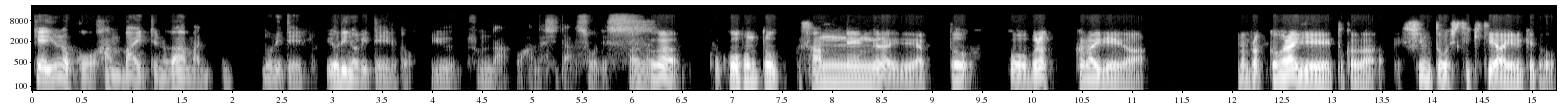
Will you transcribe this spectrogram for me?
経由のこう販売っていうのが、まあ、伸びている、より伸びているという、そんなお話だそうですあ。のが、ここ本当3年ぐらいでやっと、こう、ブラックフライデーが、まあ、ブラックフライデーとかが浸透してきてはいるけど、うん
